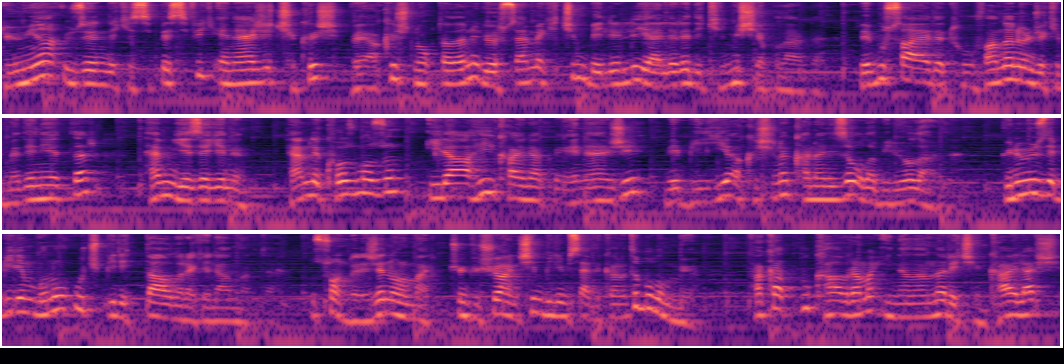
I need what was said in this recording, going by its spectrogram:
dünya üzerindeki spesifik enerji çıkış ve akış noktalarını göstermek için belirli yerlere dikilmiş yapılardı. Ve bu sayede tufandan önceki medeniyetler hem gezegenin hem de kozmosun ilahi kaynaklı enerji ve bilgi akışına kanalize olabiliyorlardı. Günümüzde bilim bunu uç bir iddia olarak ele almakta. Bu son derece normal. Çünkü şu an için bilimsel bir kanıtı bulunmuyor. Fakat bu kavrama inananlar için Kailash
